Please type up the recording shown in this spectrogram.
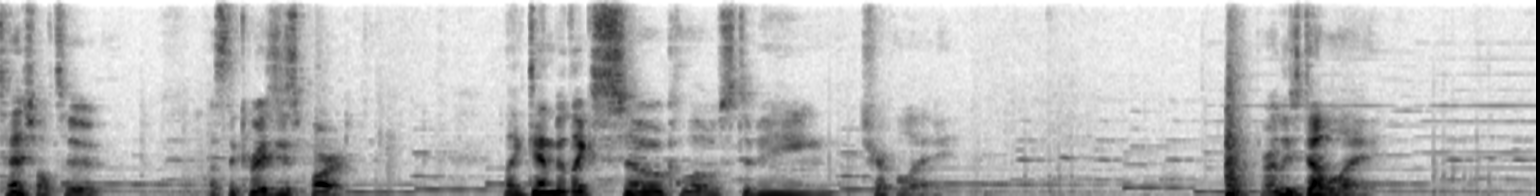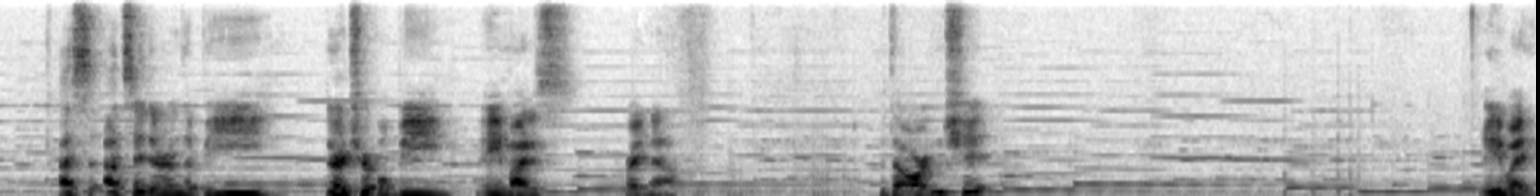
Potential too. That's the craziest part. Like, damn, they're like so close to being AAA. Or at least double A. I'd say they're in the B. They're in triple B, A minus right now. With the art and shit. Anyway,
